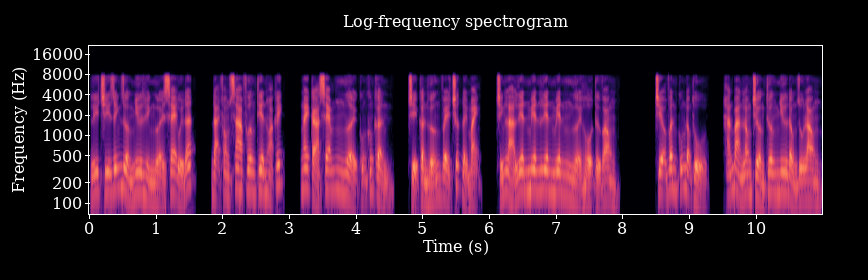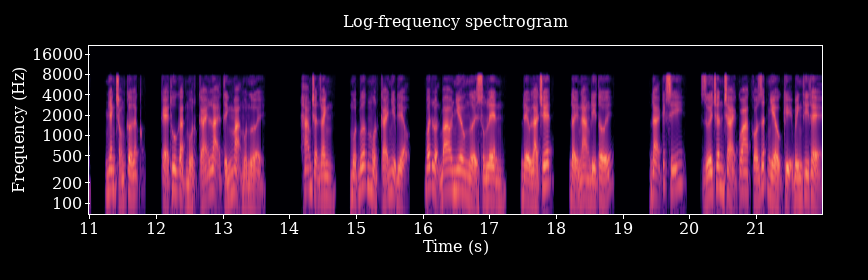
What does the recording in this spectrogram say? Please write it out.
lý trí dĩnh dường như hình người xe đuổi đất, đại phong xa phương tiên hỏa kích, ngay cả xem người cũng không cần, chỉ cần hướng về trước đẩy mạnh, chính là liên miên liên miên người hồ tử vong. Triệu vân cũng động thủ, hắn bàn long trường thương như đồng du long, nhanh chóng cơ lắc, kẻ thu gặt một cái lại tính mạng một người. Ham trận doanh, một bước một cái nhịp điệu, bất luận bao nhiêu người xông lên, đều là chết, đẩy ngang đi tới. Đại kích sĩ, dưới chân trải qua có rất nhiều kỵ binh thi thể.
